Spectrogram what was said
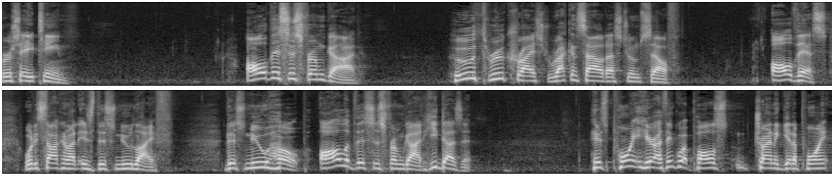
Verse 18. All this is from God, who through Christ reconciled us to himself. All this, what he's talking about is this new life, this new hope. All of this is from God. He does it. His point here, I think what Paul's trying to get a point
